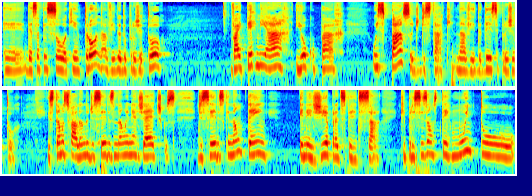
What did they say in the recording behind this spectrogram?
é, dessa pessoa que entrou na vida do projetor vai permear e ocupar o espaço de destaque na vida desse projetor. Estamos falando de seres não energéticos, de seres que não têm energia para desperdiçar, que precisam ter muito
